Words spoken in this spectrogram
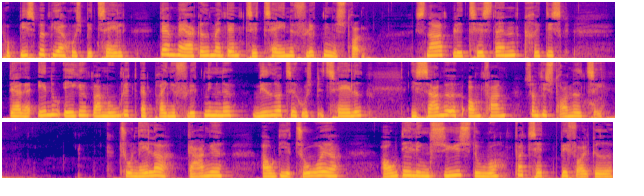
På Bispebjerg Hospital, der mærkede man den tiltagende flygtningestrøm. Snart blev tilstanden kritisk, da der endnu ikke var muligt at bringe flygtningene videre til hospitalet i samme omfang, som de strømmede til. Tunneller, gange, auditorier, afdelingens sygestuer var tæt befolkede.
